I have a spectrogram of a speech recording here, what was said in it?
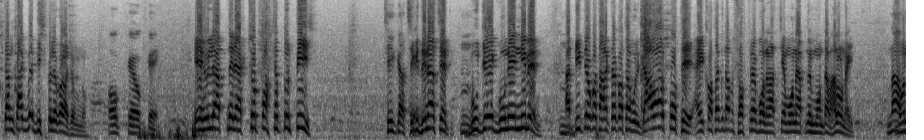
স্ট্যান্ড থাকবে ডিসপ্লে করার জন্য। ওকে ওকে। এই হলো আপনার একশো পঁচাত্তর পিস ঠিক আছে। দিন আছে? বুঝে গুনে নিবেন। আর দ্বিতীয় কথা আরেকটা কথা বলি। যাওয়ার পথে এই কথা কিন্তু আপনি সবসময় বলেন আজকে মনে আপনার মনটা ভালো নাই। না মন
